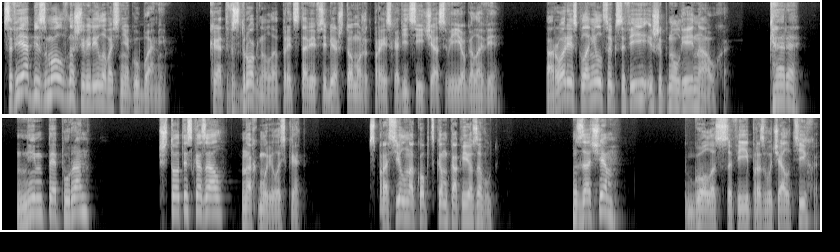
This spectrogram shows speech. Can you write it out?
София безмолвно шевелила во сне губами. Кэт вздрогнула, представив себе, что может происходить сейчас в ее голове. А Рори склонился к Софии и шепнул ей на ухо. «Кере, нимпе пуран?» «Что ты сказал?» – нахмурилась Кэт. Спросил на коптском, как ее зовут. «Зачем?» Голос Софии прозвучал тихо,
